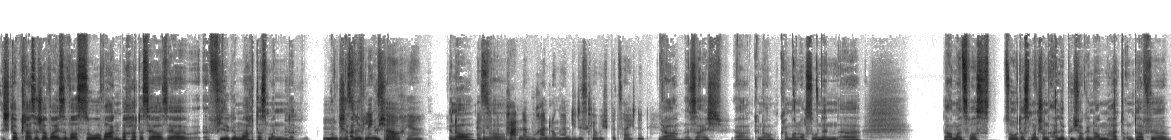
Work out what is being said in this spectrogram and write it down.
ich glaube klassischerweise war es so, Wagenbach hat das ja sehr viel gemacht, dass man mhm. wirklich alle Bücher, auch, ja. Genau, Als genau. Partnerbuchhandlung haben die das, glaube ich, bezeichnet. Ja, ist eigentlich, ja, genau, kann man auch so nennen. Äh, damals war es so, dass man schon alle Bücher genommen hat und dafür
